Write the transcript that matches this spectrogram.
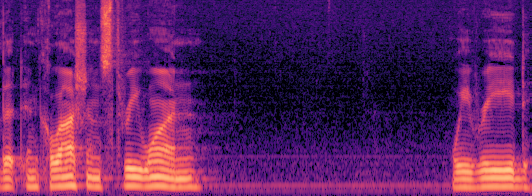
that in Colossians 3:1 we read,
